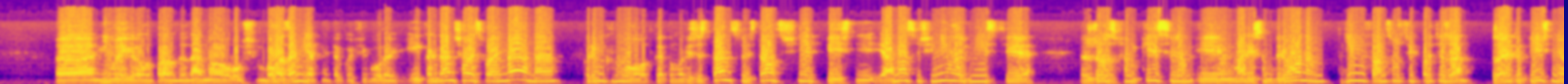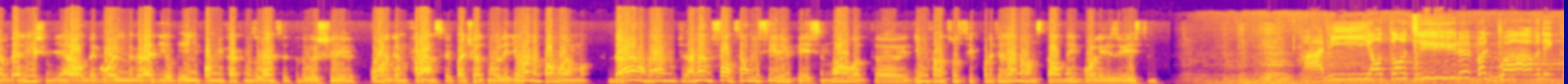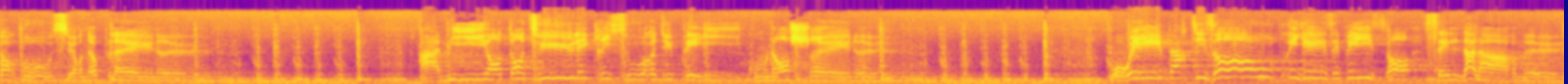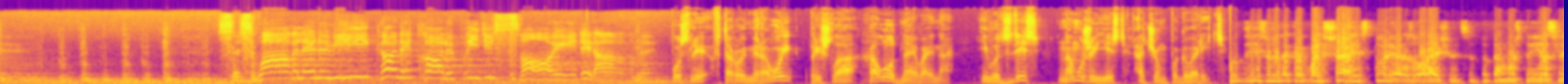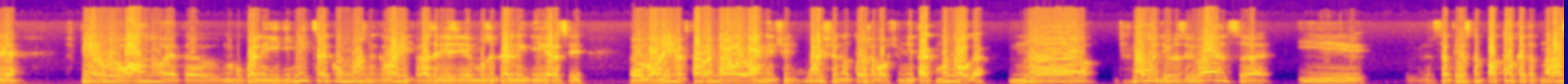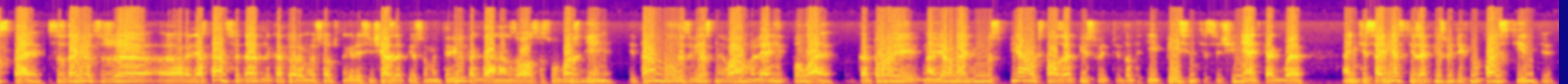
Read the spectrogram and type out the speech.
не выиграла, правда, да, но, в общем, была заметной такой фигурой. И когда началась война, она примкнула вот к этому резистанцию и стала сочинять песни. И она сочинила вместе с Джозефом Кесселем и Марисом Дрионом гимн французских партизан. За эту песню в дальнейшем генерал Деголь наградил, я не помню, как называется этот высший орден Франции, почетного легиона, по-моему. Да, она, она написала целую серию песен, но вот э, гимн французских партизан, он стал наиболее известен. Ami, entends-tu le vol noir des corbeaux sur nos plaines Amis, entends-tu les cris sourds du pays qu'on enchaîne Oui, partisans, ouvriers et paysans, c'est l'alarme. Ce soir, l'ennemi connaîtra le prix du sang et des larmes. После Второй мировой пришла холодная война. И вот здесь нам уже есть о чем поговорить. Вот здесь уже такая большая история разворачивается, потому что если в первую волну это ну, буквально единица, о ком можно говорить в разрезе музыкальных диверсий, во время Второй мировой войны чуть больше, но тоже, в общем, не так много. Но технологии развиваются, и соответственно, поток этот нарастает. Создается же э, радиостанция, да, для которой мы, собственно говоря, сейчас записываем интервью, тогда она называлась «Освобождение». И там был известный вам Леонид Пылаев, который, наверное, одним из первых стал записывать это, такие песенки, сочинять как бы антисоветские, записывать их на пластинке.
